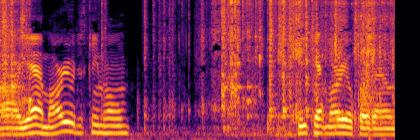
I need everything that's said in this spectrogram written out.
Oh yeah, Mario just came home. Kitty Cat Mario fell down.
